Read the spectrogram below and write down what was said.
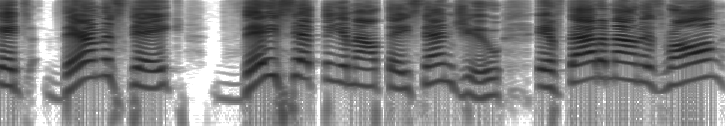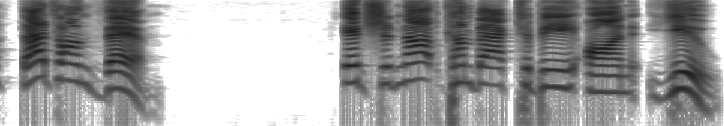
It's their mistake. They set the amount they send you. If that amount is wrong, that's on them. It should not come back to be on you.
